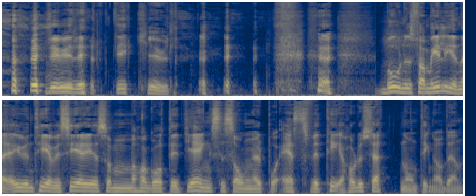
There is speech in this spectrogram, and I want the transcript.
det är ju riktigt kul. Bonusfamiljen är ju en tv-serie som har gått ett gäng säsonger på SVT. Har du sett någonting av den?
